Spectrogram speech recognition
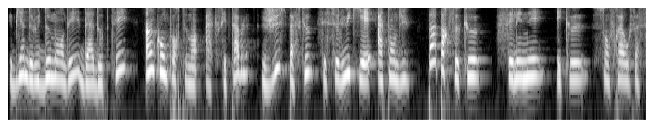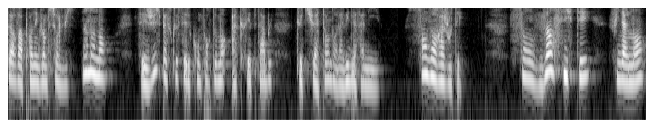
eh bien de lui demander d'adopter un comportement acceptable juste parce que c'est celui qui est attendu, pas parce que c'est l'aîné et que son frère ou sa sœur va prendre exemple sur lui. Non, non, non. C'est juste parce que c'est le comportement acceptable que tu attends dans la vie de la famille, sans en rajouter, sans insister finalement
